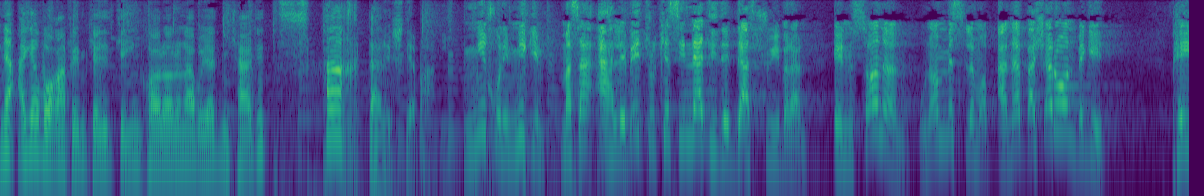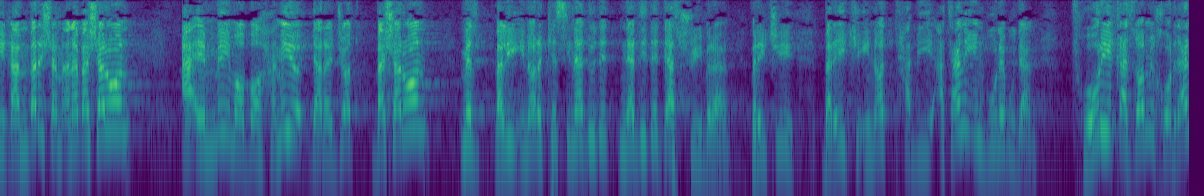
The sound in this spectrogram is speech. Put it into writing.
نه اگر واقعا فکر می‌کردید که این کارا رو نباید می‌کردید سخت در اشتباهی می‌خونیم میگیم مثلا اهل بیت رو کسی ندیده دستشویی برن. انسانن اونا مثل ما. انا بشرون بگید. پیغمبرش هم انا بشرون ائمه ما با همه درجات بشرون ولی اینا رو کسی ندیده ندیده دستشویی برن. برای چی؟ برای که اینا طبیعتا این گونه بودن. طوری غذا میخوردن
